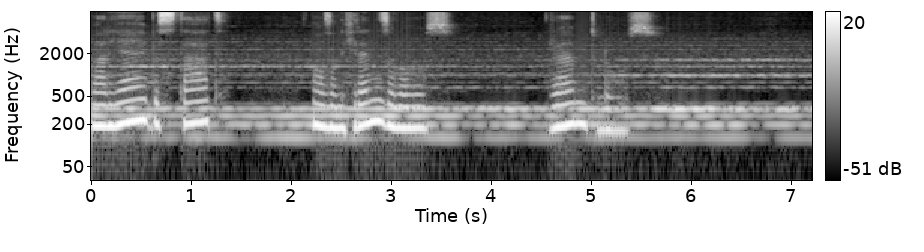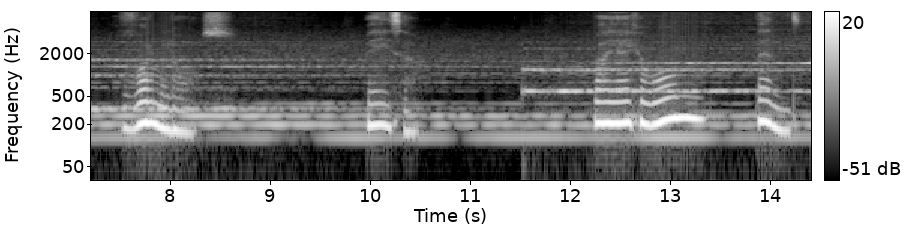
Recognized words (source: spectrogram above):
waar jij bestaat als een grenzeloos, ruimteloos, vormeloos wezen waar jij gewoon bent.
